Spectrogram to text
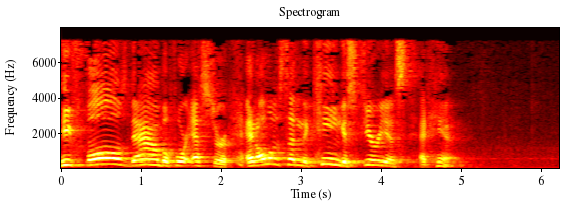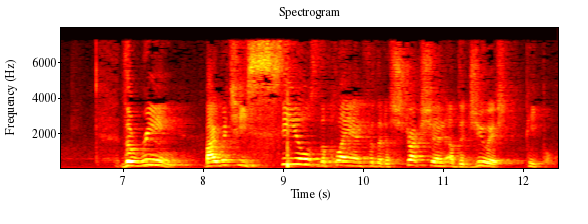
He falls down before Esther, and all of a sudden the king is furious at him. The ring by which he seals the plan for the destruction of the Jewish people.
